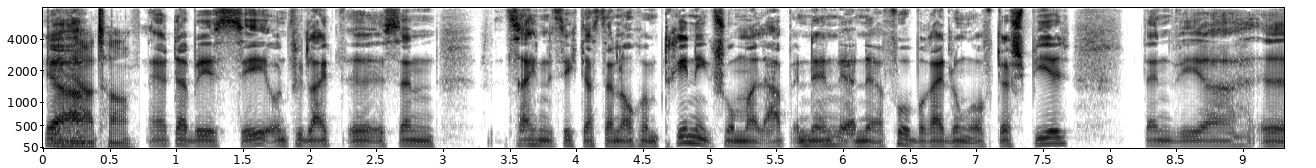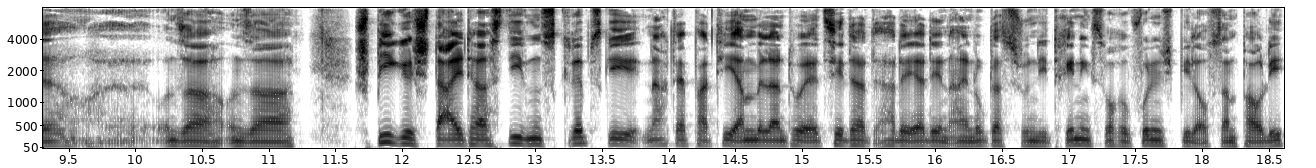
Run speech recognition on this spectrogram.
Der Ja. Hertha. Hertha BSC und vielleicht ist dann, zeichnet sich das dann auch im Training schon mal ab, in, den, in der Vorbereitung auf das Spiel. Wenn wir äh, unser, unser Spielgestalter Steven Skripski nach der Partie am Millantor erzählt hat, hatte er den Eindruck, dass schon die Trainingswoche vor dem Spiel auf St. Pauli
